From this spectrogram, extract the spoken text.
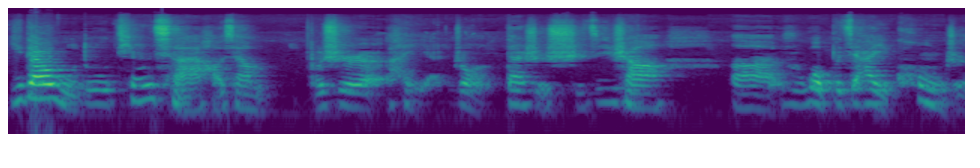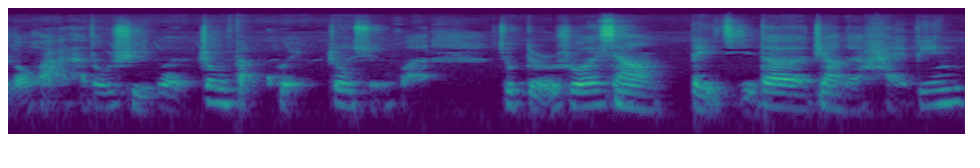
一点五度听起来好像。不是很严重，但是实际上，呃，如果不加以控制的话，它都是一个正反馈、正循环。就比如说像北极的这样的海冰，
